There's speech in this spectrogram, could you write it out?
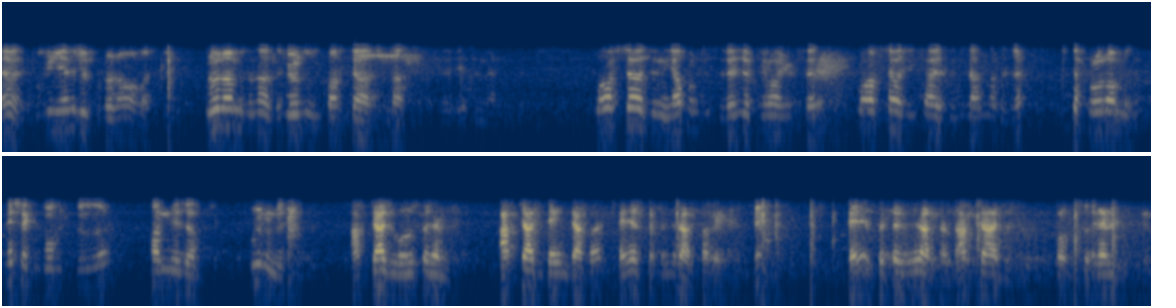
Evet, bugün yeni bir programa başlıyoruz. Programımızın adı gördüğünüz gibi Akça Ağacı'ndan e, esinlendik. Bu Akça Ağacı'nın yapımcısı Recep Yuvan Yüksel bu Akça Ağacı hikayesini bize anlatacak. Biz de programımızın ne şekilde oluştuğunu anlayacağız. Buyurun Recep. Akçaacı konusu önemli. Akçaacı deyince akla Fener Kötünür Aslanı. Fener Kötünür Aslanı, Akçaacı konusu önemli bir şey.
